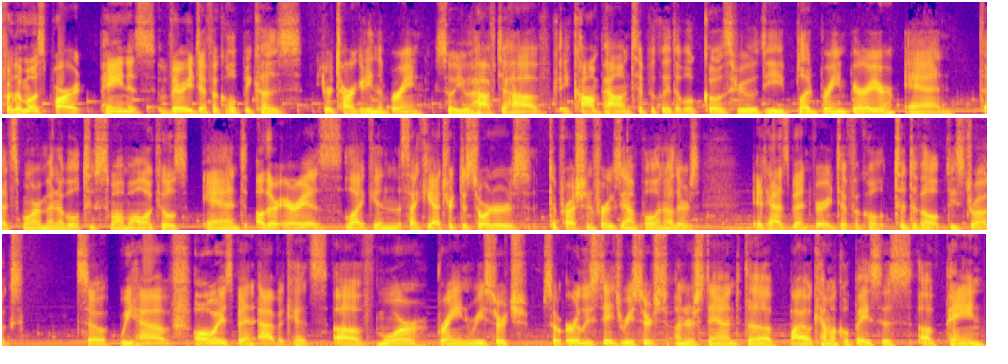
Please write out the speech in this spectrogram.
For the most part, pain is very difficult because you're targeting the brain. So you have to have a compound typically that will go through the blood brain barrier and that's more amenable to small molecules. And other areas, like in psychiatric disorders, depression, for example, and others, it has been very difficult to develop these drugs. So, we have always been advocates of more brain research. So, early stage research to understand the biochemical basis of pain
